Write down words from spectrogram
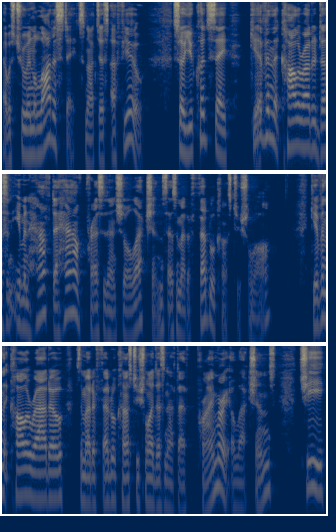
that was true in a lot of states, not just a few. So you could say given that Colorado doesn't even have to have presidential elections as a matter of federal constitutional law, given that Colorado, as a matter of federal constitutional law, doesn't have to have primary elections, gee,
